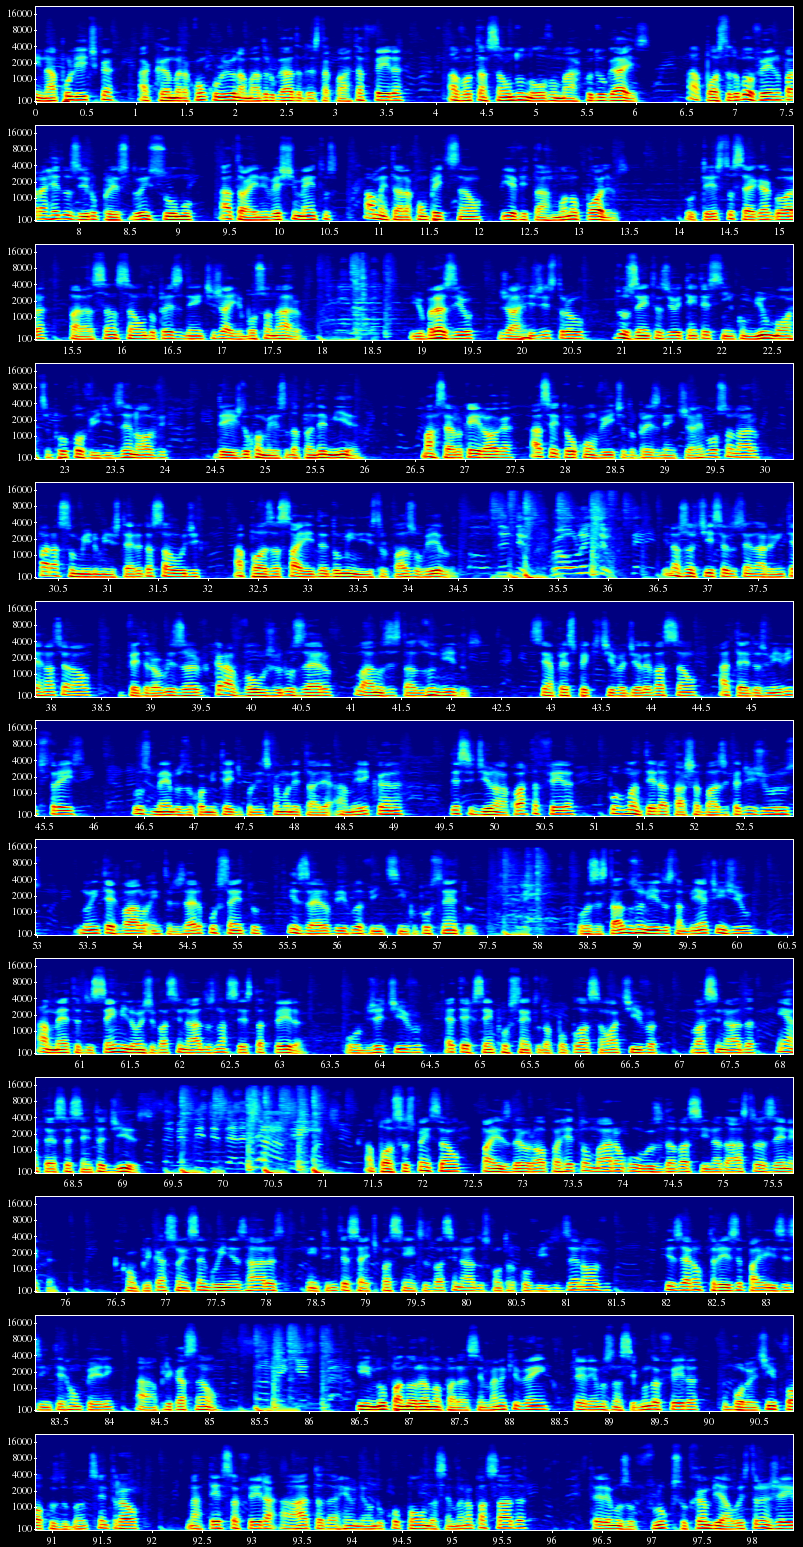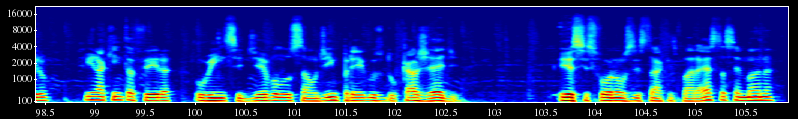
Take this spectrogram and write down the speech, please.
E na política, a Câmara concluiu na madrugada desta quarta-feira a votação do novo marco do gás, a aposta do governo para reduzir o preço do insumo, atrair investimentos, aumentar a competição e evitar monopólios. O texto segue agora para a sanção do presidente Jair Bolsonaro. E o Brasil já registrou 285 mil mortes por Covid-19 desde o começo da pandemia. Marcelo Queiroga aceitou o convite do presidente Jair Bolsonaro para assumir o Ministério da Saúde após a saída do ministro Pazuello. E nas notícias do cenário internacional, Federal Reserve cravou o juro zero lá nos Estados Unidos. Sem a perspectiva de elevação até 2023, os membros do Comitê de Política Monetária Americana decidiram na quarta-feira por manter a taxa básica de juros no intervalo entre 0% e 0,25%. Os Estados Unidos também atingiu a meta de 100 milhões de vacinados na sexta-feira. O objetivo é ter 100% da população ativa vacinada em até 60 dias. Após suspensão, países da Europa retomaram o uso da vacina da AstraZeneca. Complicações sanguíneas raras em 37 pacientes vacinados contra a Covid-19 fizeram 13 países interromperem a aplicação. E no panorama para a semana que vem, teremos na segunda-feira o Boletim Focus do Banco Central, na terça-feira a ata da reunião do Copom da semana passada, teremos o fluxo cambial estrangeiro e na quinta-feira o índice de evolução de empregos do CAGED. Esses foram os destaques para esta semana.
